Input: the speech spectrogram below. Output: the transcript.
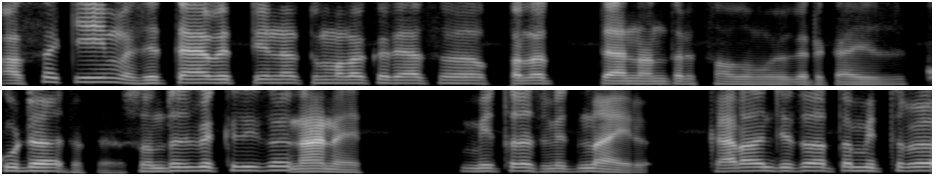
असं की म्हणजे त्या व्यक्तीनं तुम्हाला कधी असं परत त्यानंतर चालू वगैरे काही कुठं? संतोष बेकरीचं नाही नाही. मित्रच मित्र नाही. रे. कारण जिथं आता मित्र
